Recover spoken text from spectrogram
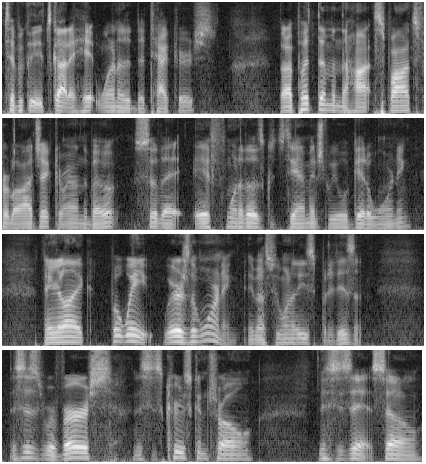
typically it's got to hit one of the detectors. But I put them in the hot spots for logic around the boat so that if one of those gets damaged, we will get a warning. Now you're like, but wait, where's the warning? It must be one of these, but it isn't. This is reverse, this is cruise control, this is it. So,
